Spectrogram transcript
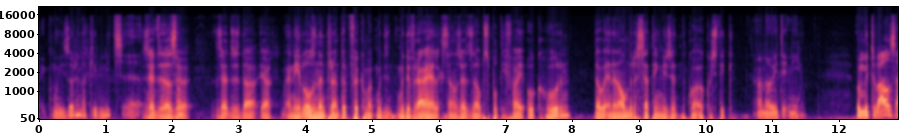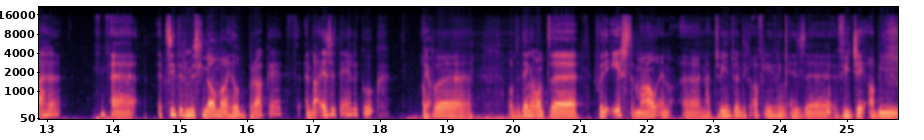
ik moet je zorgen dat ik hier niets. eh Zouden dat onverstand- zo... Zouden ze dat... Ja, een hele onze intro aan het upfucken, maar ik moet, ik moet de vraag eigenlijk stellen. Zouden ze dat op Spotify ook horen? Dat we in een andere setting nu zitten, qua akoestiek. Ah, dat weet ik niet. We moeten wel zeggen: eh, het ziet er misschien allemaal heel brak uit. En dat is het eigenlijk ook. Op, eh, op de dingen. Want eh, voor de eerste maal in, eh, na 22 afleveringen is VJ Abby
